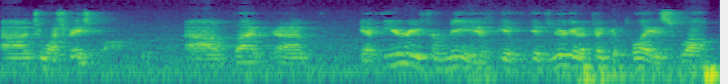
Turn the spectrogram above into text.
uh, to watch baseball. Uh, but uh, yeah, Erie for me, if, if, if you're going to pick a place, well,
